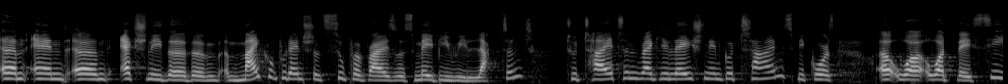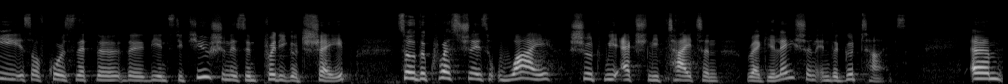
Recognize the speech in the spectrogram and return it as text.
Um, and um, actually, the, the microprudential supervisors may be reluctant to tighten regulation in good times because uh, wh what they see is, of course, that the, the, the, institution is in pretty good shape. So the question is, why should we actually tighten regulation in the good times? Um,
